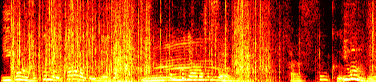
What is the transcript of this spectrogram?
이거를 묶음으로 팔아가지고 그냥 이거 통크게 하나 샀어요. 잘했어. 콩크 이거는 뭐야?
